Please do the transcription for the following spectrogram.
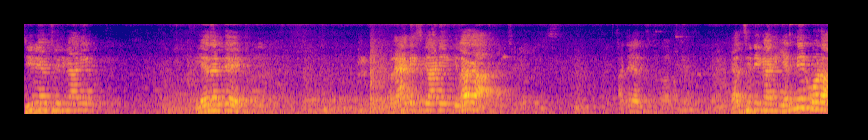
జీవీఎంసీని కానీ లేదంటే బ్రాండీస్ కానీ ఇలాగా అదే ఎల్సిడి కానీ ఇవన్నీ కూడా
